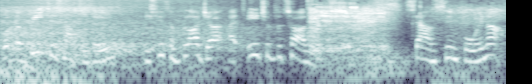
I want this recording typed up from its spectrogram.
What the beaters have to do is hit a bludger at each of the targets. Sounds simple enough,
